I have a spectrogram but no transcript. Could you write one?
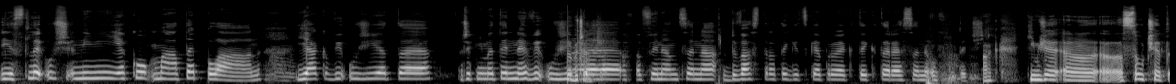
jestli už nyní jako máte plán, ano. jak využijete řekněme, ty nevyužité Dobře. finance na dva strategické projekty, které se neuskuteční. Tak, tím, že uh, součet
